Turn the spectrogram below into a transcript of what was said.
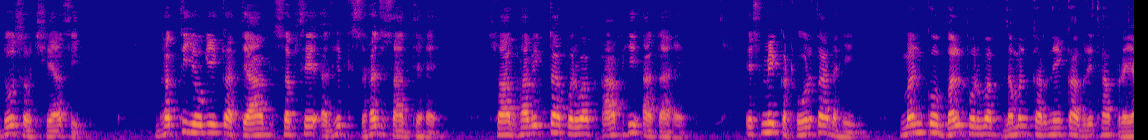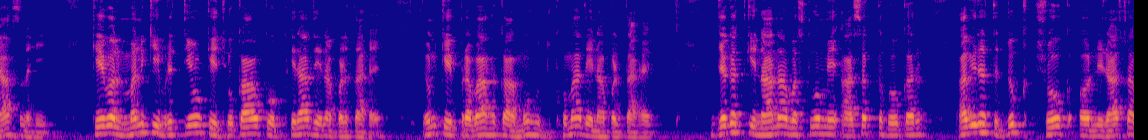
दो सौ छियासी। भक्ति योगी का त्याग सबसे अधिक सहज साध्य है। स्वाभाविकता पूर्वक आप ही आता है। इसमें कठोरता नहीं। मन को बलपूर्वक दमन करने का वृथा प्रयास नहीं। केवल मन की वृत्तियों के झुकाव को फिरा देना पड़ता है, उनके प्रवाह का मुँह घुमा देना पड़ता है। जगत की नाना वस्तुओं में आसक्त होकर, अविरत दुख, शोक और निराशा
